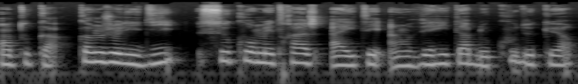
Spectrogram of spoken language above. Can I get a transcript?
En tout cas, comme je l'ai dit, ce court métrage a été un véritable coup de cœur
